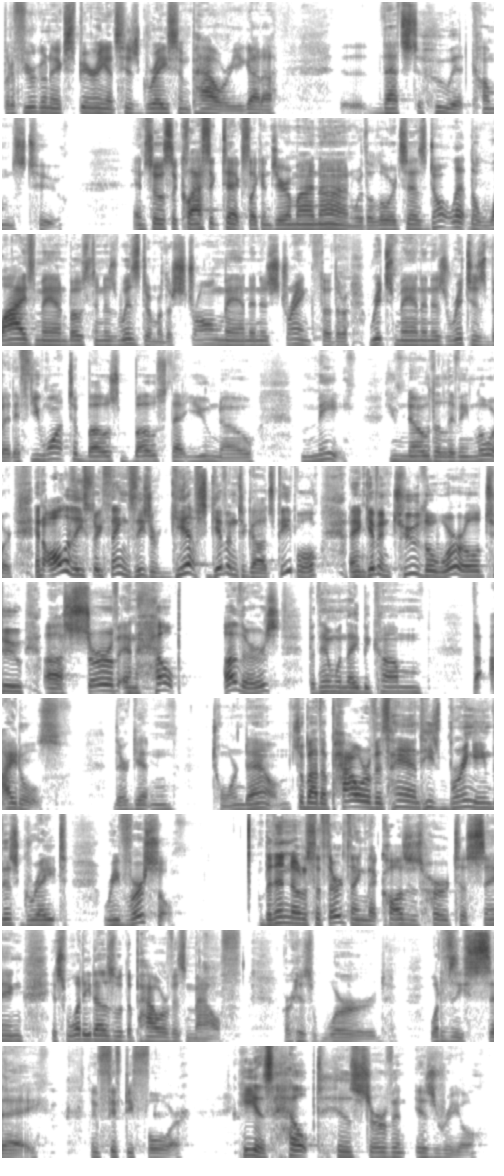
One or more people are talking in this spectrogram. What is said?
But if you're going to experience his grace and power, you got to, uh, that's who it comes to. And so it's a classic text like in Jeremiah 9 where the Lord says, Don't let the wise man boast in his wisdom, or the strong man in his strength, or the rich man in his riches. But if you want to boast, boast that you know me. You know the living Lord. And all of these three things, these are gifts given to God's people and given to the world to uh, serve and help others. But then when they become the idols, they're getting torn down. So, by the power of his hand, he's bringing this great reversal. But then notice the third thing that causes her to sing is what he does with the power of his mouth or his word. What does he say? Look 54. He has helped his servant Israel,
